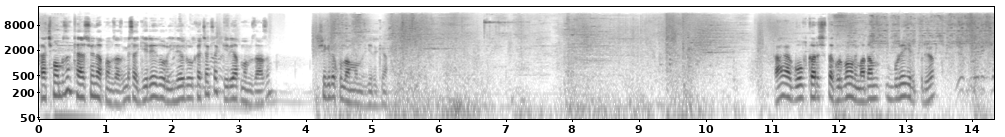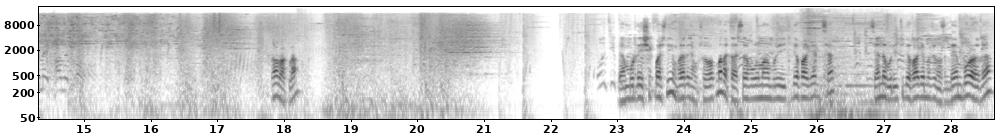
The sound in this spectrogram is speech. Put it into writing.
kaçmamızın ters yönüne atmamız lazım. Mesela geriye doğru ileri doğru kaçacaksak geriye atmamız lazım. Bu şekilde kullanmamız gerekiyor. Kanka gold karışık da kurban olayım. Adam buraya gelip duruyor. Şuna bak lan. Ben burada eşek başlayayım kardeşim kusura bakma da karşı taraf ormanı buraya iki defa geldiysen sen de buraya iki defa gelmek zorundasın. Ben bu arada.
